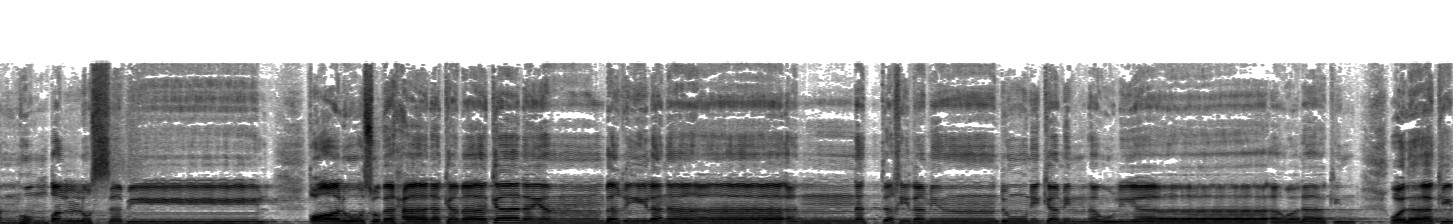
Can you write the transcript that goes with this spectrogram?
أم هم ضلوا السبيل؟ قالوا سبحانك ما كان ينبغي لنا أن نتخذ من دونك من أولياء ولكن ولكن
